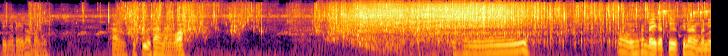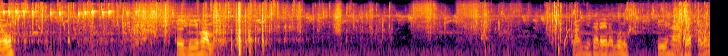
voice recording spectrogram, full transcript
เป็นยังไงเนาะบัดนี้ทางคือทางนั้นวะโอ้โหโอ้นใดกระถือพี่น้องบัดเหนียวถือดีพร้อมหลังที่เท่าใดแล้วบุญสี่หาหกกันมั้ง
